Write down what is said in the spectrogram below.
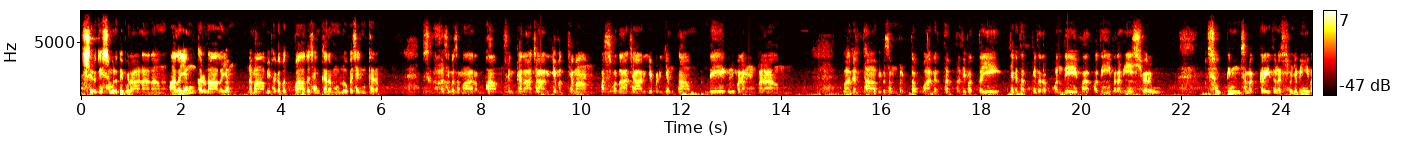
వాల్మీకి కోకిలం శృతిస్మృతిపురాణానాం ఆలయం కరుణాలయం నమామి భగవత్పాదశంకరం లోకశంకరం సదాశివసమారంభాం శంకరాచార్యమధ్యమాం అస్మదాచార్యపర్యంతాం వందే గురుపరంపరాం వాగర్థావివ సంపృక్తౌ వాగర్థ ప్రతిపత్తయే జగతః పితరౌ వందే పార్వతీ పరమేశ్వరౌ సూక్తిం సమగ్రయతున స్వయమేవ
